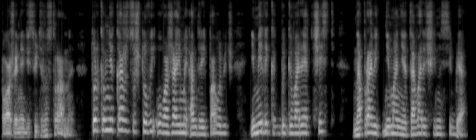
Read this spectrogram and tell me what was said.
Положение действительно странное. Только мне кажется, что вы, уважаемый Андрей Павлович, имели, как бы говоря, честь направить внимание товарищей на себя.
